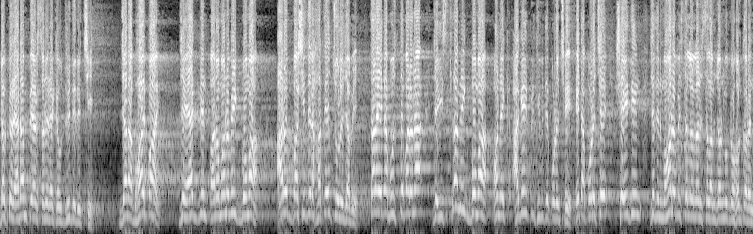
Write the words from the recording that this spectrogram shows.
ডক্টর অ্যাডাম পেয়ারসনের একটা উদ্ধৃতি দিচ্ছি। যারা ভয় পায় যে একদিন পারমাণবিক বোমা আরববাসীদের হাতে চলে যাবে। তারা এটা বুঝতে পারে না যে ইসলামিক বোমা অনেক আগেই পৃথিবীতে পড়েছে। এটা পড়েছে সেই দিন যেদিন মহানবী সাল্লাহ সাল্লাম জন্মগ্রহণ করেন।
